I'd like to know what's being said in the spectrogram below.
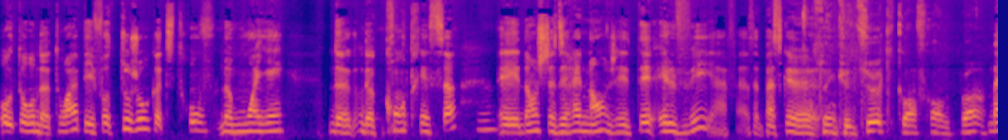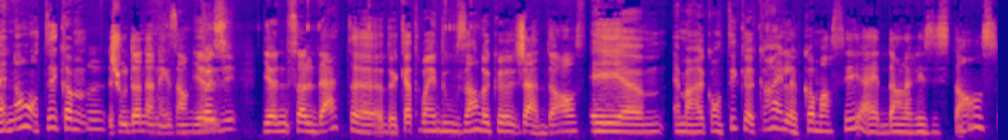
autour de toi, puis il faut toujours que tu trouves le moyen de, de contrer ça. Mm. Et donc, je te dirais non, j'ai été élevée à faire ça parce que C'est une culture qui confronte pas. Ben non, tu sais, comme, je vous donne un exemple. Il y a, Vas-y. il y a une soldate euh, de 92 ans là, que j'adore. Et euh, elle m'a raconté que quand elle a commencé à être dans la résistance,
